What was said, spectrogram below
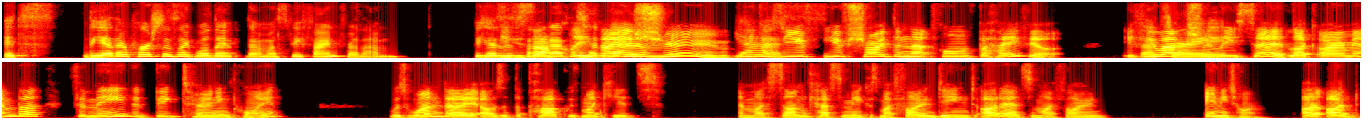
it's the other person's like, well, they, that must be fine for them because it's exactly. not up to they them. assume yes. because you've you've showed them that form of behavior. If That's you actually right. said, like I remember for me, the big turning point was one day I was at the park with my kids and my son Casimir, because my phone dinged, I'd answer my phone anytime. I, would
